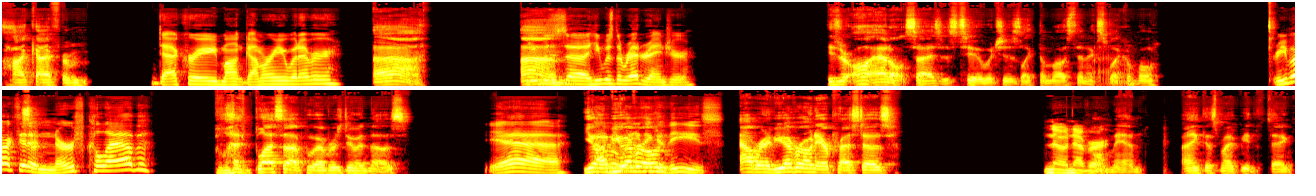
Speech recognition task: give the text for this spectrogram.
hot guy from Dacre Montgomery or whatever. ah? He was Um, uh, he was the Red Ranger. these are all adult sizes too, which is like the most inexplicable. Reebok did so- a Nerf collab. Bless, bless up whoever's doing those. Yeah. Yo, have you ever owned these? Albert? Have you ever owned Air Prestos? No, never. Oh man, I think this might be the thing.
